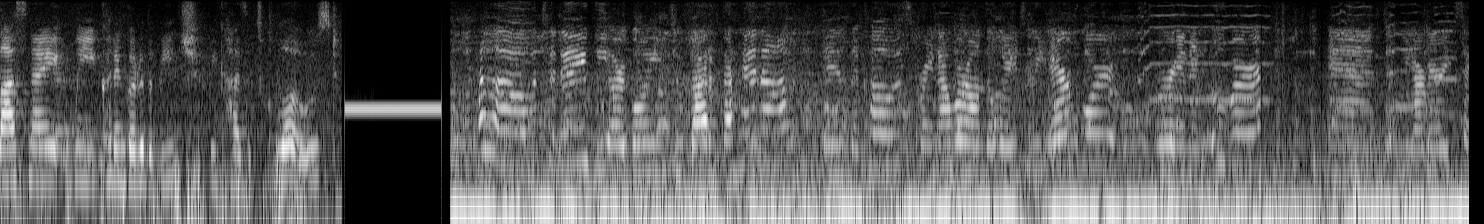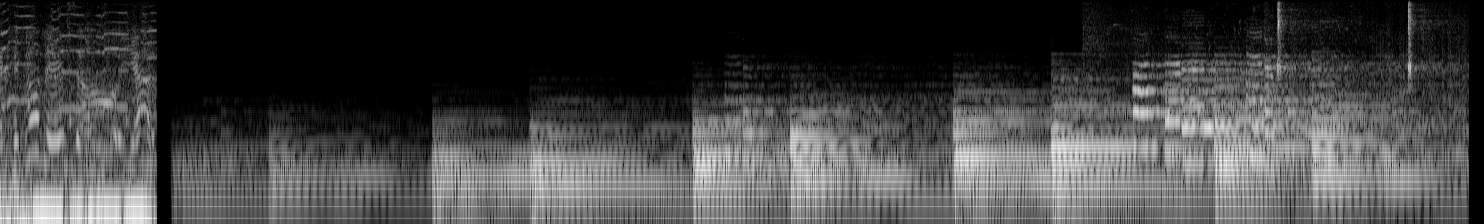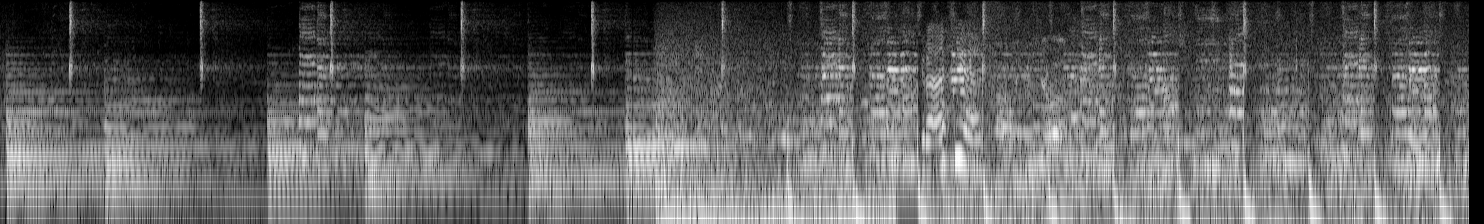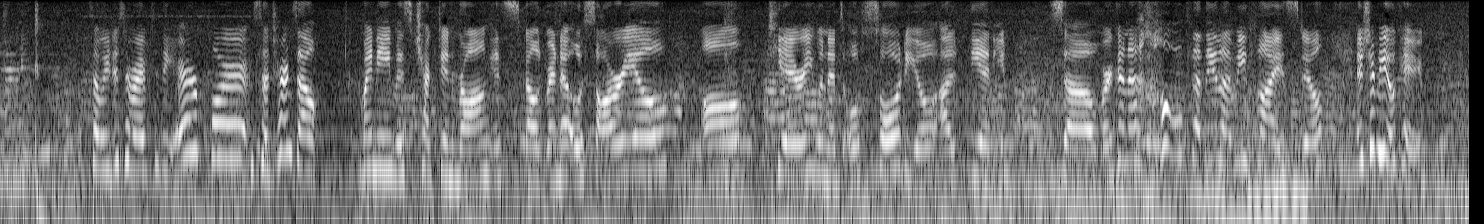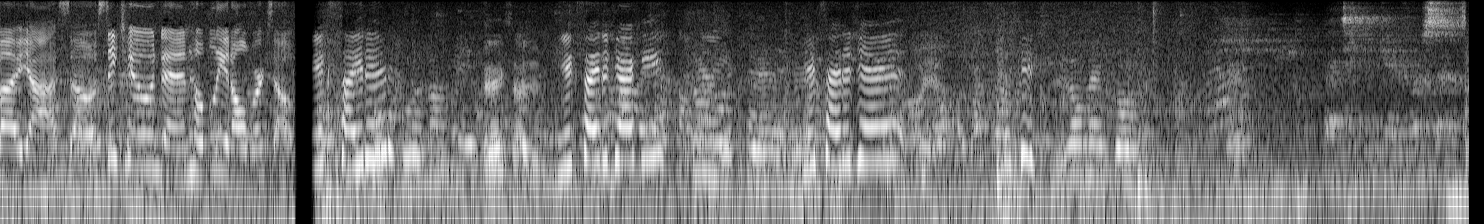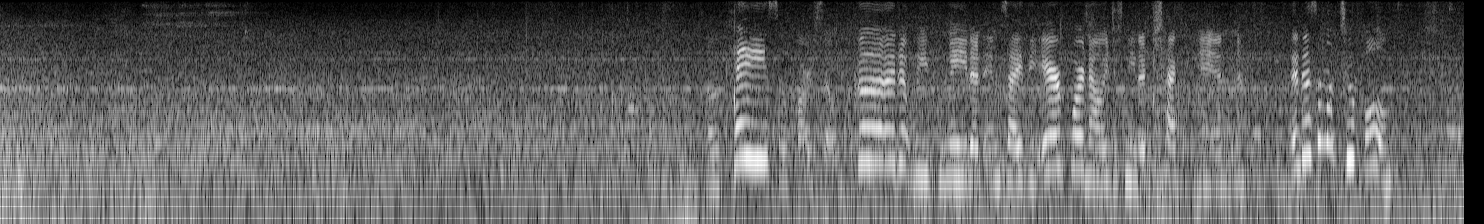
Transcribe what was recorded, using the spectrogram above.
Last night we couldn't go to the beach because it's closed. Hello, today we are going to Cartagena in the coast. Right now we're on the way to the So we just arrived to the airport. So it turns out my name is checked in wrong. It's spelled Brenda Osario Altieri when it's Osorio Altieri. So we're gonna hope that they let me fly still. It should be okay. But yeah, so stay tuned and hopefully it all works out. You excited? Very excited. You excited, Jackie? You excited, Jared? Oh yeah. Okay, so far so good. We've made it inside the airport. Now we just need to check in. It doesn't look too full.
